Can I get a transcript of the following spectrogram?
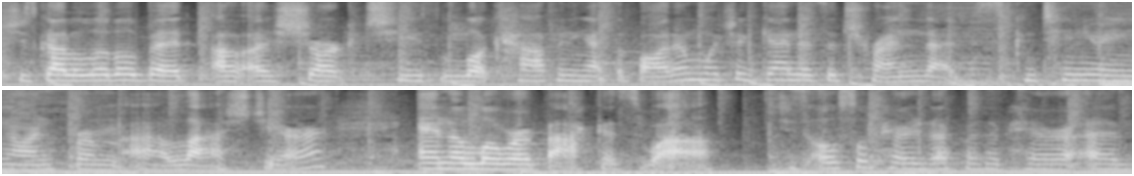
She's got a little bit of a shark tooth look happening at the bottom, which again is a trend that's continuing on from uh, last year, and a lower back as well. She's also paired it up with a pair of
